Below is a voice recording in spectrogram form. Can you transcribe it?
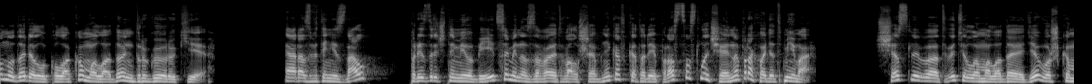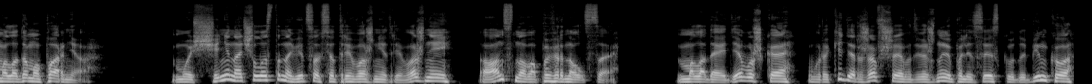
он ударил кулаком о ладонь другой руки. «А разве ты не знал? Призрачными убийцами называют волшебников, которые просто случайно проходят мимо». Счастливо ответила молодая девушка молодому парню. Мужчине начало становиться все тревожнее и тревожней, а он снова повернулся. Молодая девушка, в руке державшая выдвижную полицейскую дубинку,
